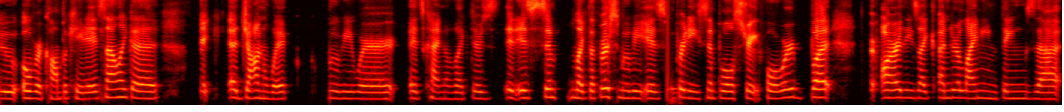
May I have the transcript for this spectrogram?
too overcomplicated. It's not like a like a John Wick movie where it's kind of like there's it is sim like the first movie is pretty simple, straightforward, but there are these like underlining things that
